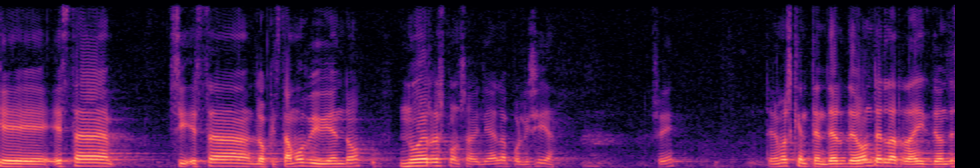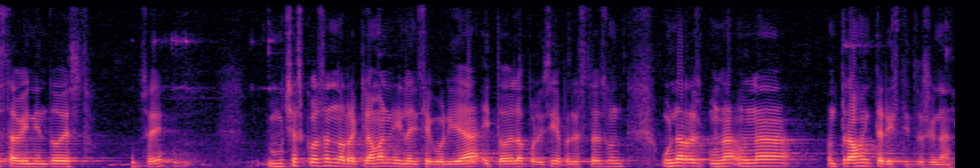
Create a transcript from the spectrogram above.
que esta, si esta, lo que estamos viviendo no es responsabilidad de la policía. ¿sí? Tenemos que entender de dónde es la raíz, de dónde está viniendo esto. ¿sí? Muchas cosas nos reclaman y la inseguridad y todo de la policía, pero esto es un, una, una, un trabajo interinstitucional.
